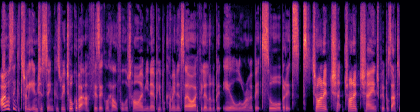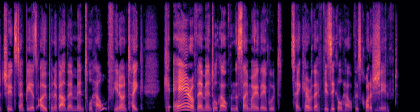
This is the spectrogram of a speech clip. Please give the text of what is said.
I always think it's really interesting because we talk about our physical health all the time. You know, people come in and say, "Oh, I feel a little bit ill," or "I'm a bit sore," but it's, it's trying to ch- trying to change people's attitudes to be as open about their mental health. You know, and take care of their mental health in the same way they would take care of their physical health. Is quite a shift.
